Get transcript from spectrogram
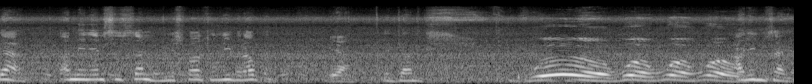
Yeah, I mean it's the summer. You're supposed to leave it open. Yeah. The gun. Whoa, whoa, whoa, whoa. I didn't say it.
